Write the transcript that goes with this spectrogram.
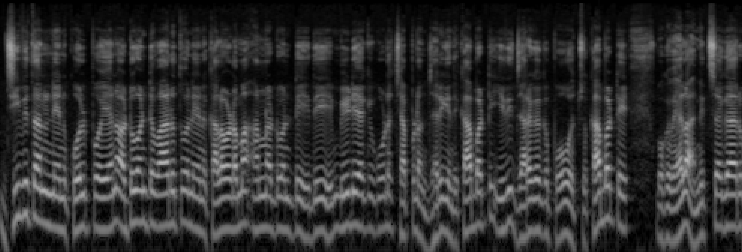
జీవితాన్ని నేను కోల్పోయాను. అటువంటి వారితో నేను కలవడమా అన్నటువంటి ఇది మీడియాకి కూడా చెప్పడం జరిగింది. కాబట్టి ఇది జరగకపోవచ్చు. కాబట్టి ఒకవేళ అమిత్ షా గారు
